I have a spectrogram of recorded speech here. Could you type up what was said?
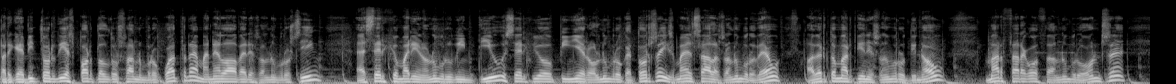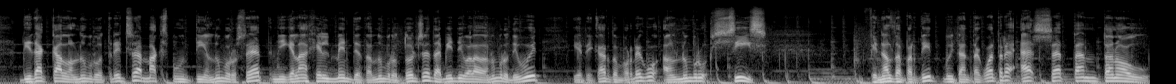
perquè Víctor Díaz porta el dorsal número 4, Manel Álvarez el número 5, eh, Sergio Marino el número 21, Sergio Piñero el número 14, Ismael Salas el número 10, Alberto Martínez el número 19, Marc Zaragoza el número 11, Didac Cal, el número 13, Max Puntí, el número 7, Miguel Ángel Méndez, el número 12, David Igualada, el número 18 i Ricardo Borrego, el número 6. Final de partit, 84 a 79.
